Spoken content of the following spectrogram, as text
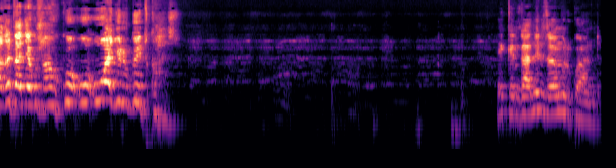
agatangira gushaka uwo agira urwitwazo. Reka nganiriza abo mu rwanda.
